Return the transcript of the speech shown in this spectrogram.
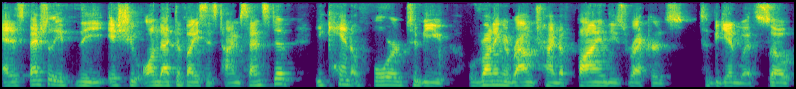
and especially if the issue on that device is time sensitive you can't afford to be running around trying to find these records to begin with. So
